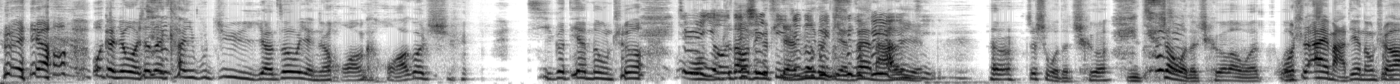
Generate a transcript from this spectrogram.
对呀、我感觉我像在看一部剧一样，在我眼前划划过去。骑个电动车，就是有的事情真的甜蜜的会听得非。常紧。他说：“这是我的车，你上我的车吧。我 我是爱玛电动车，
